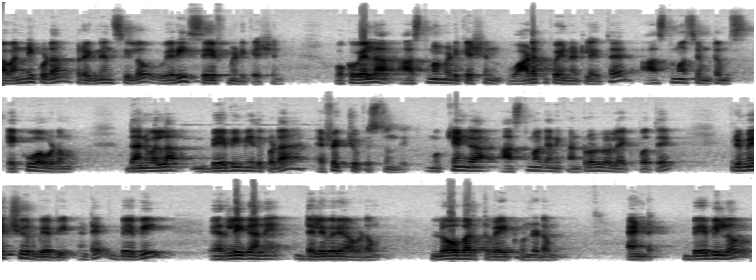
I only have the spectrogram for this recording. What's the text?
అవన్నీ కూడా ప్రెగ్నెన్సీలో వెరీ సేఫ్ మెడికేషన్. ఒకవేళ ఆస్తమా మెడికేషన్ వాడకపోయినట్లయితే ఆస్తమా సిమ్టమ్స్ ఎక్కువ అవ్వడం దానివల్ల బేబీ మీద కూడా ఎఫెక్ట్ చూపిస్తుంది. ముఖ్యంగా ఆస్తమా కానీ కంట్రోల్లో లేకపోతే ప్రిమెచ్యూర్ బేబీ అంటే బేబీ ఎర్లీగానే డెలివరీ అవ్వడం లో బర్త్ వెయిట్ ఉండడం అండ్ బేబీలో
